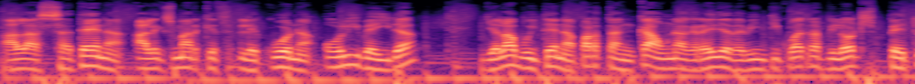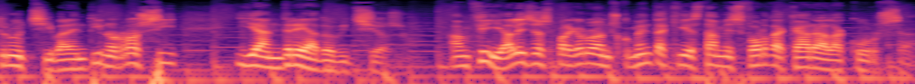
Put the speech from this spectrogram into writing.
a la setena Àlex Márquez, Lecuona, Oliveira i a la vuitena per tancar una graella de 24 pilots Petrucci, Valentino Rossi i Andrea Dovizioso. En fi, Àlex Espargaró ens comenta qui està més fort de cara a la cursa.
